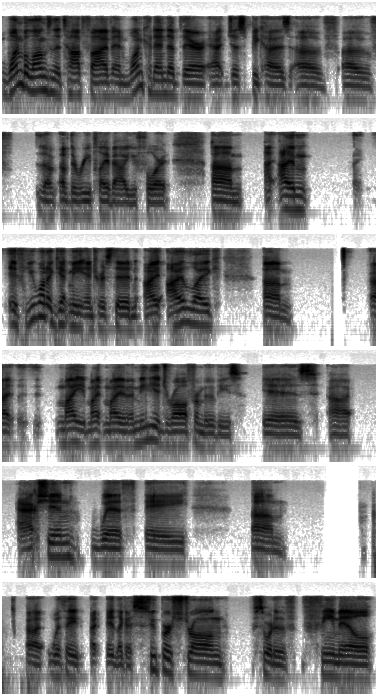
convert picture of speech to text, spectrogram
one belongs in the top five and one could end up there at just because of of the of the replay value for it. Um I, I'm if you want to get me interested, I I like um, uh, my my my immediate draw for movies is uh, action with a um uh, with a, a like a super strong sort of female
